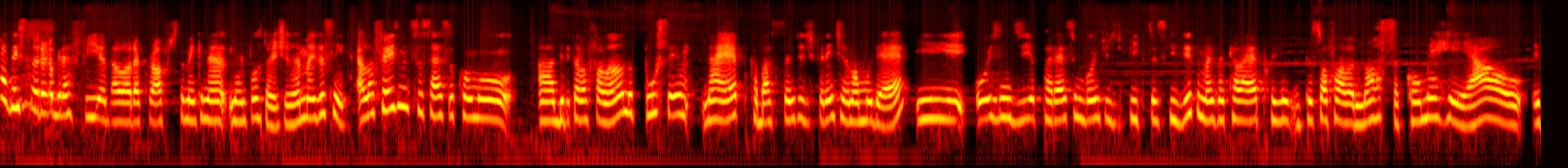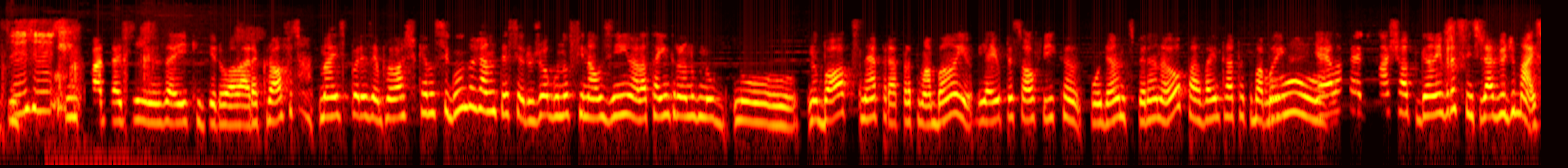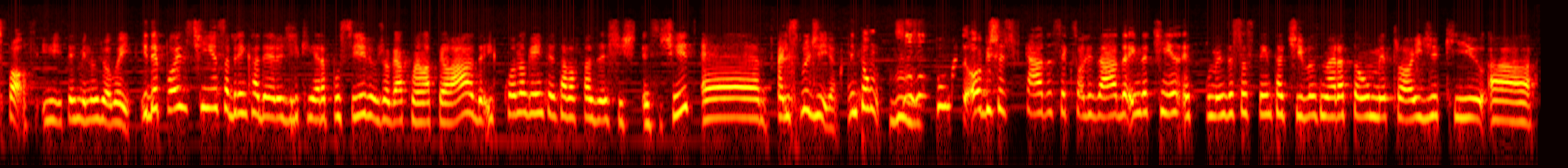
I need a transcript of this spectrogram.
Fazer historiografia da Laura Croft também, que não é, não é importante, né? Mas assim, ela fez muito sucesso como a Adri estava falando, por ser, na época, bastante diferente, era uma mulher, e hoje em dia parece um monte de pixel esquisito, mas naquela época o pessoal falava, nossa, como é real esses uhum. cinco quadradinhos aí que virou a Lara Croft. Mas, por exemplo, eu acho que é no segundo ou já no terceiro jogo, no finalzinho, ela tá entrando no, no, no box, né, pra, pra tomar banho, e aí o pessoal fica olhando, esperando, opa, vai entrar pra tomar banho, uh. e aí ela pega uma shotgun e vira assim, você já viu demais, pof, e termina o jogo aí. E depois tinha essa brincadeira de que era possível jogar com ela pelada, e quando alguém tentava fazer esse, esse cheat, é, ela explodia. Então, por objetificada, sexualizada, ainda tinha, é, pelo menos essas tentativas, não era tão Metroid que uh,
